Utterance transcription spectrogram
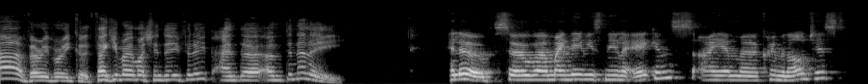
Ah, very, very good. Thank you very much indeed, Philippe. And uh, over to Nelly. Hello, so uh, my name is Nele Eykens. I am a criminologist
